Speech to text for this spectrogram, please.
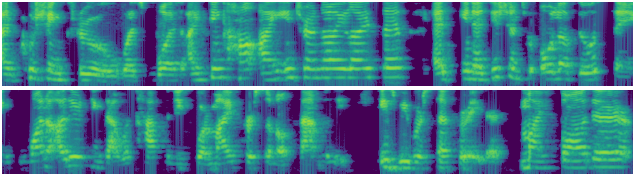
and pushing through was was I think how I internalized it. And in addition to all of those things, one other thing that was happening for my personal family is we were separated. My father,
